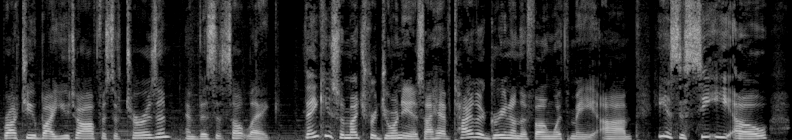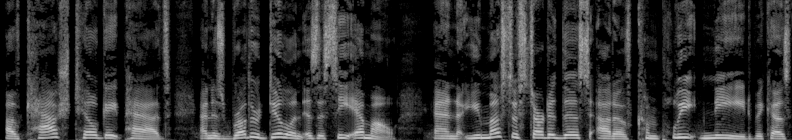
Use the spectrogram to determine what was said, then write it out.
Brought to you by Utah Office of Tourism and Visit Salt Lake. Thank you so much for joining us. I have Tyler Green on the phone with me. Um, he is the CEO of Cache Tailgate Pads, and his brother Dylan is a CMO. And you must have started this out of complete need because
